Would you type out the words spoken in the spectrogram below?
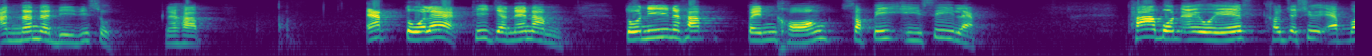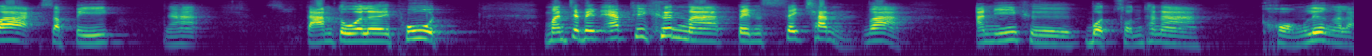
อันนั้นนะดีที่สุดนะครับ แอปตัวแรกที่จะแนะนำตัวนี้นะครับเป็นของ Speak Easy Lab ถ้าบน iOS เขาจะชื่อแอปว่า Speak นะฮะตามตัวเลยพูด มันจะเป็นแอปที่ขึ้นมาเป็นเซกชันว่าอันนี้คือบทสนทนาของเรื่องอะไร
